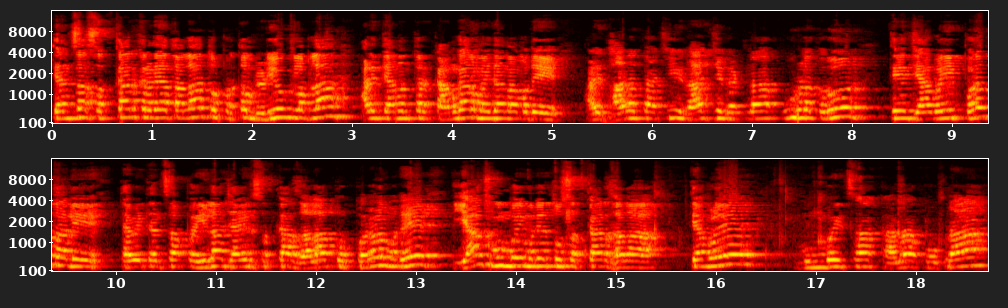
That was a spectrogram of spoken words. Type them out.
त्यांचा सत्कार करण्यात आला. तो प्रथम रेडिओ क्लबला आणि त्यानंतर कामगार मैदानामध्ये. आणि भारताची राज्यघटना पूर्ण करून ते ज्यावेळी परत आले त्यावेळी त्यांचा पहिला जाहीर सत्कार झाला. तो परळमध्ये याच मुंबईमध्ये तो सत्कार झाला. त्यामुळे मुंबईचा कानाकोपरा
